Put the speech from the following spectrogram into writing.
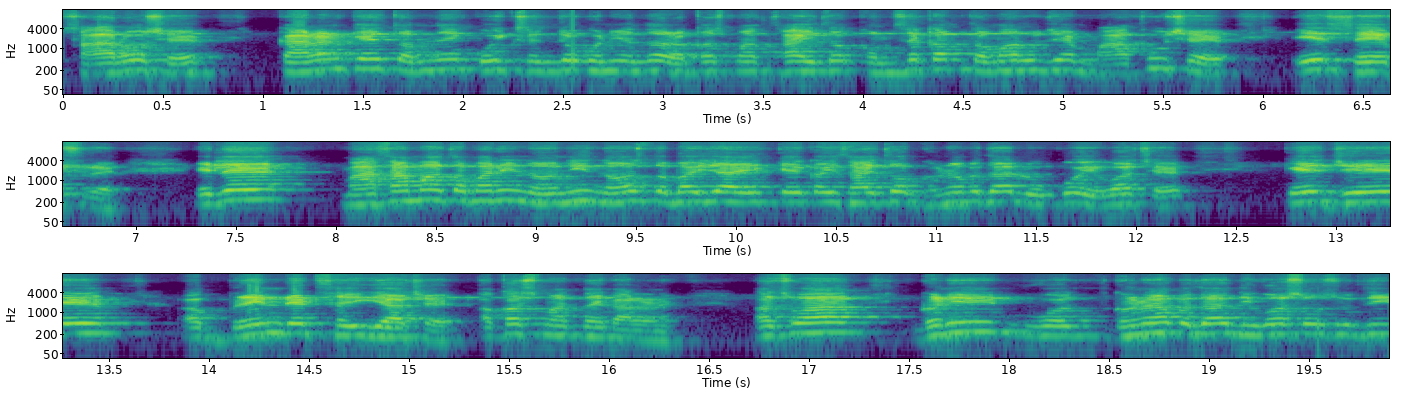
સારો છે, કારણ કે તમને કોઈક સંજોગોની અંદર અકસ્માત થાય તો કમસે કમ તમારું જે માથું છે એ સેફ રહે. એટલે માથામાં તમારી નાની નસ દબાઈ જાય કે કંઈ થાય તો ઘણા બધા લોકો એવા છે કે જે બ્રેન ડેડ થઈ ગયા છે, અકસ્માતને કારણે. અથવા ઘણી ઘણા બધા દિવસો સુધી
